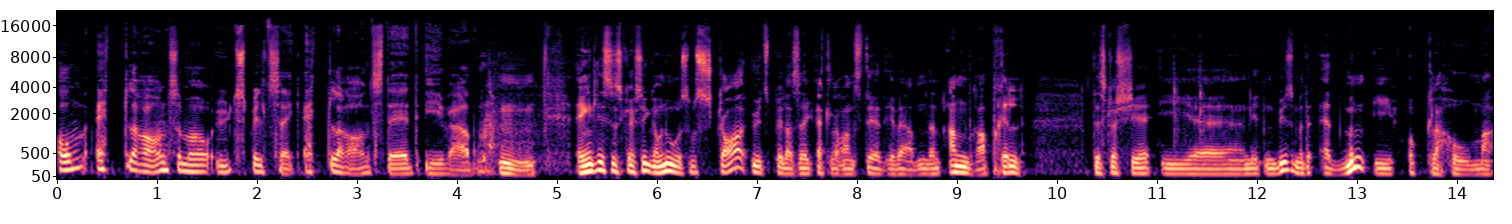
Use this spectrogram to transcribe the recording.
om et eller annet som har utspilt seg et eller annet sted i verden. Egentlig så skal jeg synge om noe som skal utspille seg et eller annet sted i verden den 2. april. Det skal skje i eh, en liten by som heter Edmund i Oklahoma,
